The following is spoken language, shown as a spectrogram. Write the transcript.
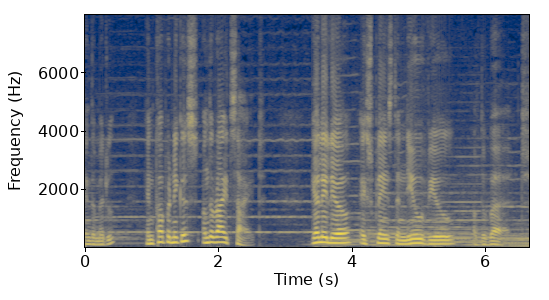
in the middle, and Copernicus on the right side. Galileo explains the new view of the world.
